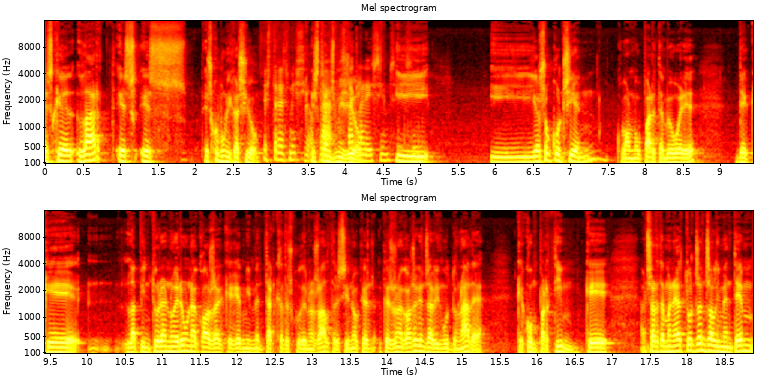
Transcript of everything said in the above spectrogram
és que l'art és, és, és comunicació. És transmissió, és clar, transmissió. està claríssim. Sí, I, sí. I jo sóc conscient, com el meu pare també ho era, de que la pintura no era una cosa que haguem inventat cadascú de nosaltres, sinó que, que és una cosa que ens ha vingut donada, que compartim, que en certa manera tots ens alimentem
